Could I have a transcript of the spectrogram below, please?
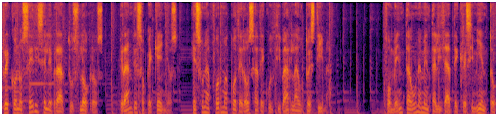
Reconocer y celebrar tus logros, grandes o pequeños, es una forma poderosa de cultivar la autoestima. Fomenta una mentalidad de crecimiento,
